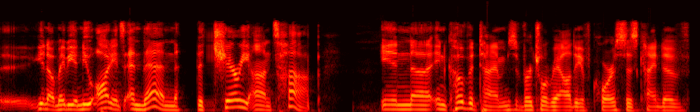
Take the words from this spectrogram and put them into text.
uh, you know, maybe a new audience. And then the cherry on top in uh, in COVID times, virtual reality, of course, has kind of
